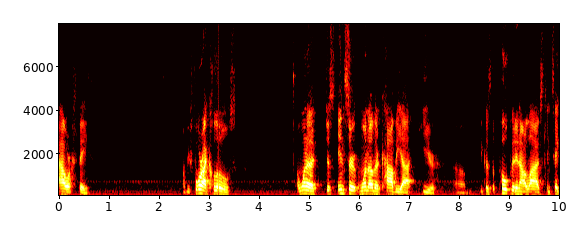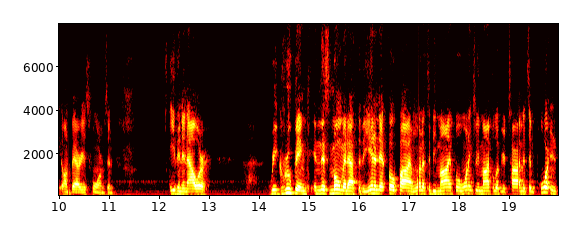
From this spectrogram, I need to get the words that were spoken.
our faith? Now, before I close, I want to just insert one other caveat here um, because the pulpit in our lives can take on various forms. And even in our regrouping in this moment after the internet faux pas and wanting to be mindful, wanting to be mindful of your time, it's important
